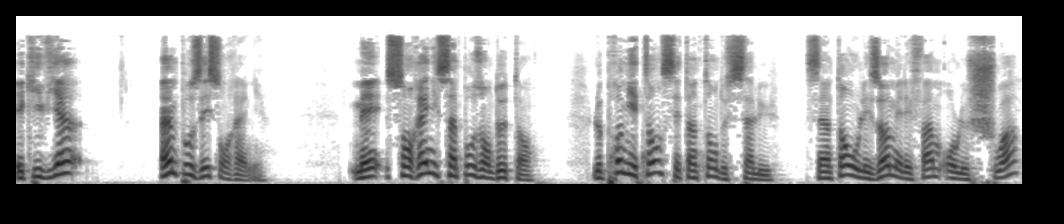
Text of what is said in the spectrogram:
et qui vient imposer son règne. Mais son règne s'impose en deux temps. Le premier temps, c'est un temps de salut. C'est un temps où les hommes et les femmes ont le choix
